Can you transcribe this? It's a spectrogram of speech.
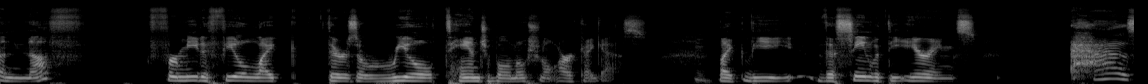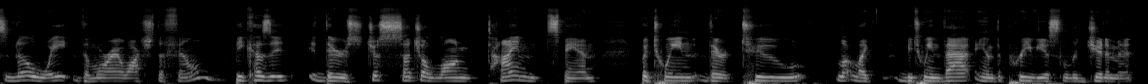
enough for me to feel like there's a real tangible emotional arc, I guess. Like the the scene with the earrings has no weight the more I watch the film because it, there's just such a long time span between their two like between that and the previous legitimate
